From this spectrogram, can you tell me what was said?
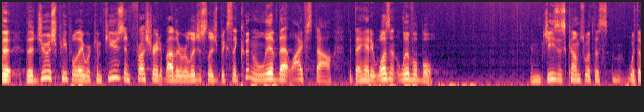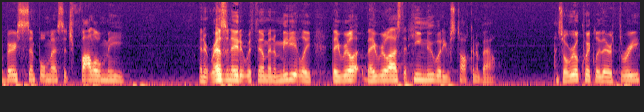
The, the Jewish people, they were confused and frustrated by their religious leaders because they couldn't live that lifestyle that they had. It wasn't livable. And Jesus comes with a, with a very simple message follow me. And it resonated with them, and immediately they, real, they realized that he knew what he was talking about. And so, real quickly, there are three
